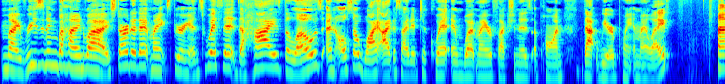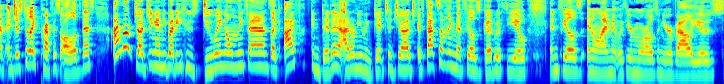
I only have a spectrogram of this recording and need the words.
my reasoning behind why I started it, my experience with it, the highs, the lows, and also why I decided to quit and what my reflection is upon that weird point in my life. Um, and just to like preface all of this, I'm not judging anybody who's doing OnlyFans. Like, I fucking did it. I don't even get to judge. If that's something that feels good with you and feels in alignment with your morals and your values,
